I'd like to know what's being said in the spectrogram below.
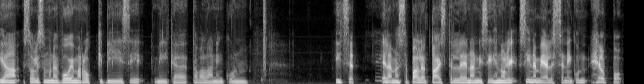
Ja se oli semmoinen voimarokkibiisi, mikä tavallaan niin kuin itse elämässä paljon taistelleena, niin siihen oli siinä mielessä niin kuin helppo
